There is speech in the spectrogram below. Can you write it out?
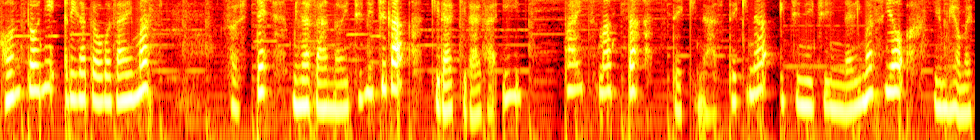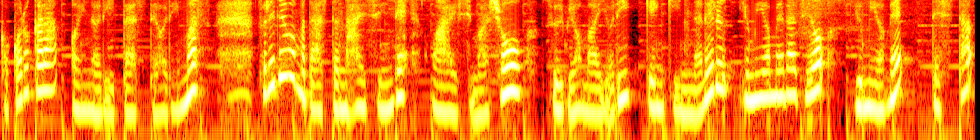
本当にありがとうございます。そして皆さんの一日がキラキラがいっぱい詰まった素敵な素敵な一日になりますよう、弓嫁心からお祈りいたしております。それではまた明日の配信でお会いしましょう。数秒前より元気になれる弓嫁ラジオ、弓嫁でした。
